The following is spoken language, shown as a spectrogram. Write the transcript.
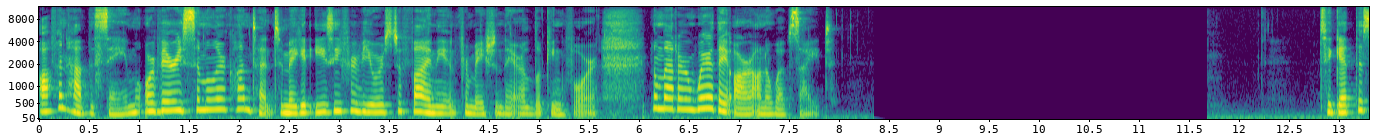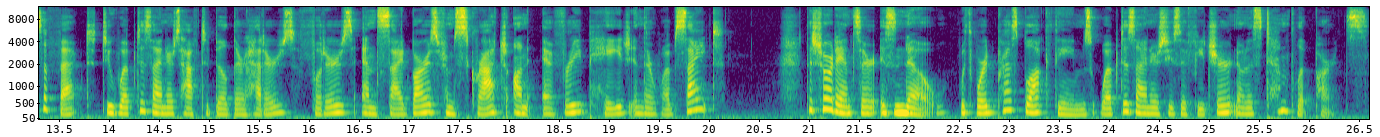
often have the same or very similar content to make it easy for viewers to find the information they are looking for, no matter where they are on a website. To get this effect, do web designers have to build their headers, footers, and sidebars from scratch on every page in their website? The short answer is no. With WordPress block themes, web designers use a feature known as template parts.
